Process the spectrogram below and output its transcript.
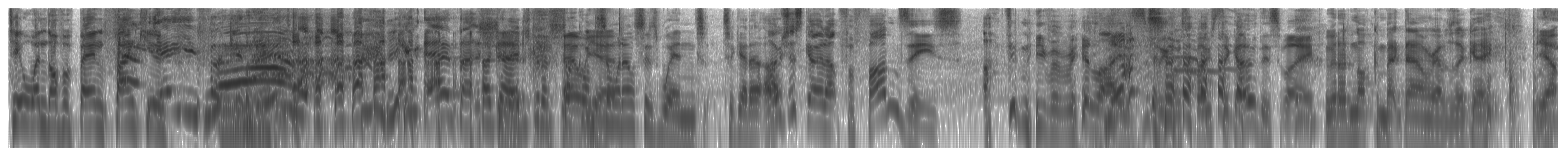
tailwind off of Ben, thank you. Yeah, you fucking did. you aired that shit. Okay, I just got to suck Hell on yeah. someone else's wind to get it up. I was just going up for funsies. I didn't even realise we were supposed to go this way. We gotta knock him back down, Ravs, okay? Yep.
